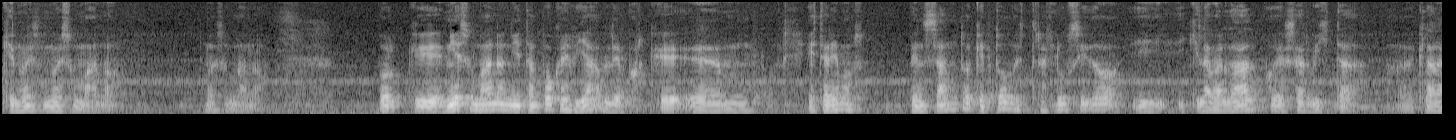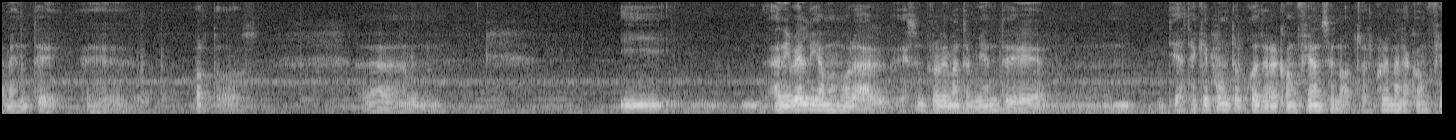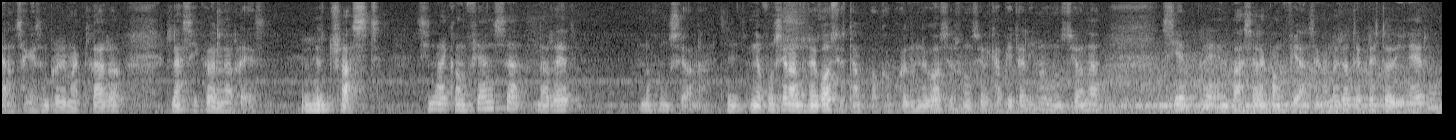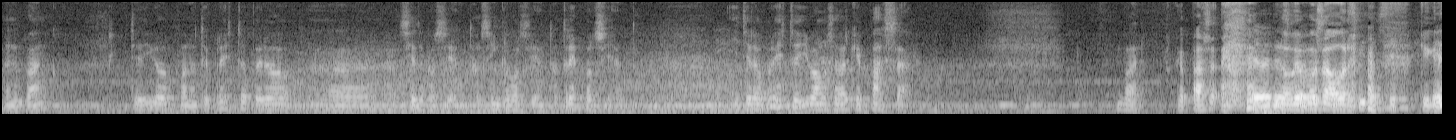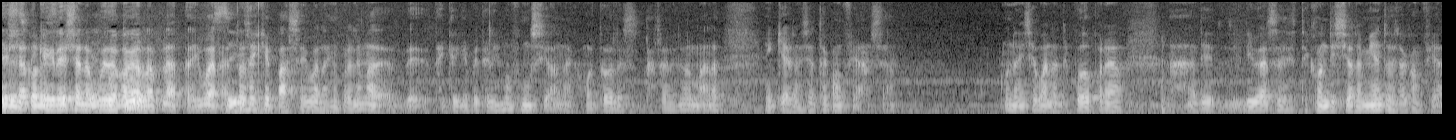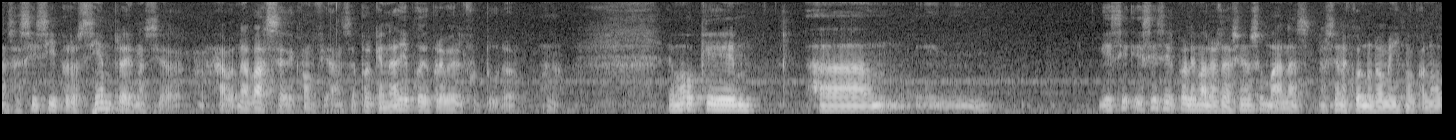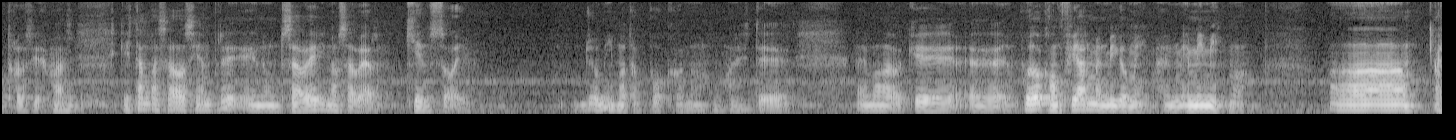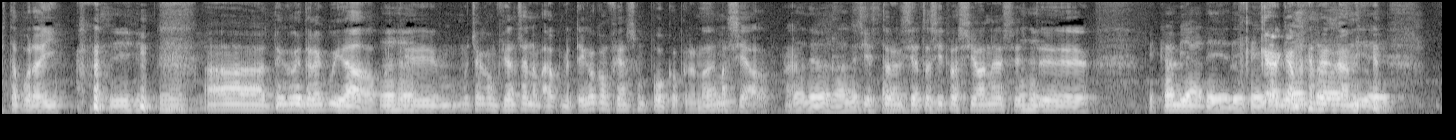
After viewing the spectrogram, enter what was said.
que no es, no es humano. No es humano. Porque ni es humano ni tampoco es viable, porque em, estaríamos pensando que todo es traslúcido y, que la verdad puede ser vista claramente por todos. y a nivel, digamos, moral, es un problema también de, hasta qué punto puedo tener confianza en otros. El problema de la confianza, que es un problema claro, clásico en la red. El trust. Si no hay confianza, la red no funciona. No funcionan los negocios tampoco, porque los negocios funcionan, el capitalismo funciona siempre en base a la confianza. Cuando yo te presto dinero en el banco, te digo, bueno, te presto, pero uh, 7%, 5%, 3%. Y te lo presto y vamos a ver qué pasa. Bueno, ¿qué pasa? lo vemos ahora, que, Grecia, no puede pagar la plata. Y bueno, entonces, ¿qué pasa? Y bueno, hay un problema de, que el capitalismo funciona, como todas las, las relaciones humanas, en que hay una cierta confianza. Uno dice, bueno, te puedo poner uh, diversos este, condicionamientos de la confianza. Sí, sí, pero siempre hay una, una base de confianza, porque nadie puede prever el futuro. de modo que ese, es el problema de las relaciones humanas, relaciones con uno mismo, con otros y demás, que están basados siempre en un saber y no saber quién soy. Yo mismo tampoco, ¿no? Este, que eh, puedo confiarme en mí. En, mí mismo. Ah, hasta por ahí. ah, tengo que tener cuidado, porque mucha confianza, ah, me tengo confianza un poco, pero no demasiado. si estoy en ciertas situaciones... Este, que cambia de, de pensamiento.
